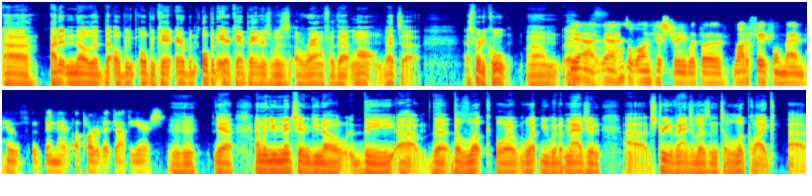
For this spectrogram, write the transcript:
uh, I didn't know that the open open open open air campaigners was around for that long. That's uh that's pretty cool. Um, uh, yeah, yeah, it has a long history with a lot of faithful men who've, who've been a part of it throughout the years. Mm-hmm. Yeah, and when you mentioned, you know, the uh, the the look or what you would imagine uh, street evangelism to look like, uh,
